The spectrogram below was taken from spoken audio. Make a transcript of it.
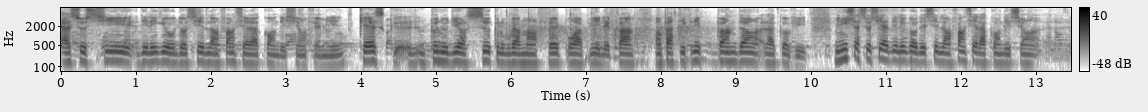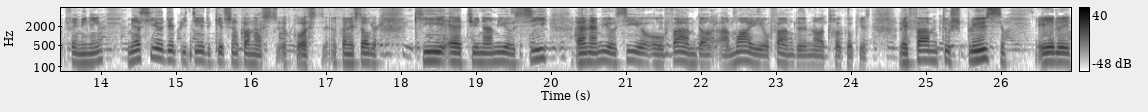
associé délégué au dossier de l'enfance et à la condition féminine. Qu'est-ce que peut nous dire ce que le gouvernement fait pour appuyer les femmes, en particulier pendant la COVID? Ministre associé à délégué au dossier de l'enfance et à la condition féminine. Merci au député de Kitchener-Conestoga qui est une amie aussi, un ami aussi aux femmes, à moi et aux femmes de notre caucus. Les femmes touchent plus et les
